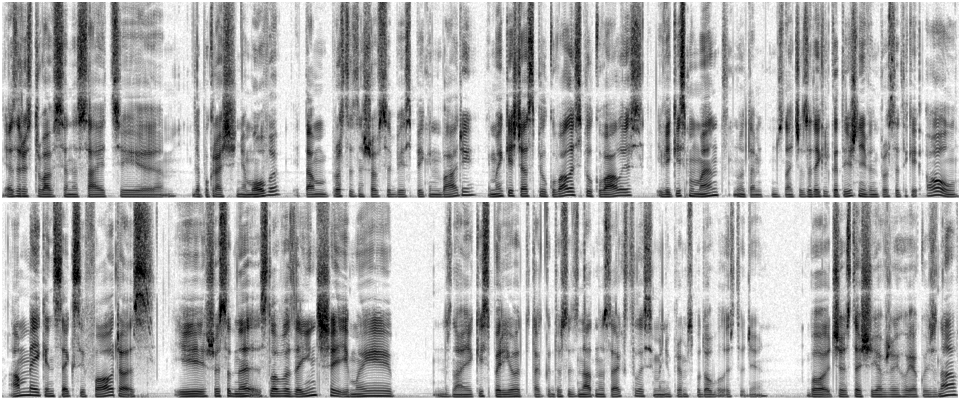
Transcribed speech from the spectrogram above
я зареєструвався на сайті для покращення мови, і там просто знайшов собі speaking buddy. І ми якийсь час спілкувались, спілкувались, і в якийсь момент, ну там не знаю, за декілька тижнів він просто такий: Oh, I'm making sexy photos. І щось одне слово за інше, і ми не знаю, якийсь період так досить знатно секстились, і мені прям сподобалось тоді. Бо через те, що я вже його якось знав,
